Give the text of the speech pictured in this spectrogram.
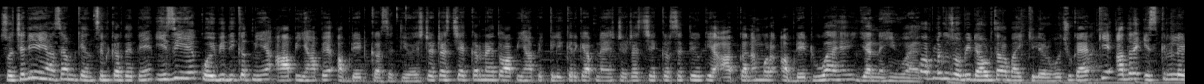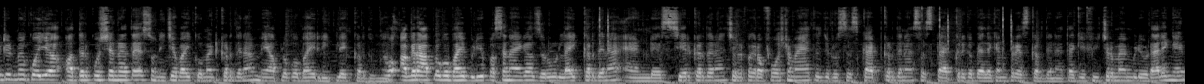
सो चलिए यहाँ से हम कैंसिल कर देते हैं। इजी है, कोई भी दिक्कत नहीं है, आप यहाँ पे अपडेट कर सकती हो। स्टेटस चेक करना है तो आप यहाँ पे क्लिक करके अपना स्टेटस चेक कर सकते हो कि आपका नंबर अपडेट हुआ है या नहीं हुआ है। तो आप लोग जो भी डाउट था, भाई क्लियर हो चुका है कि अदर इसके रिलेटेड में कोई अदर क्वेश्चन रहता है सो नीचे भाई कमेंट कर देना, मैं आप लोगों को भाई रिप्लाई कर दूँगा। तो अगर आप लोगों को भाई वीडियो पसंद आएगा, ज़रूर लाइक कर देना एंड शेयर कर देना। चलो अगर फ़र्स्ट में है तो ज़रूर सब्सक्राइब कर देना सब्सक्राइब करके बेल आइकन प्रेस कर देना, ताकि फ्यूचर में वीडियो डालेंगे,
